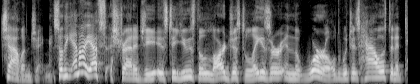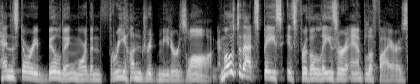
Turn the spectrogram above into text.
challenging. So the NIF's strategy is to use the largest laser in the world, which is housed in a 10-story building more than 300 meters long. Most of that space is for the laser amplifiers,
